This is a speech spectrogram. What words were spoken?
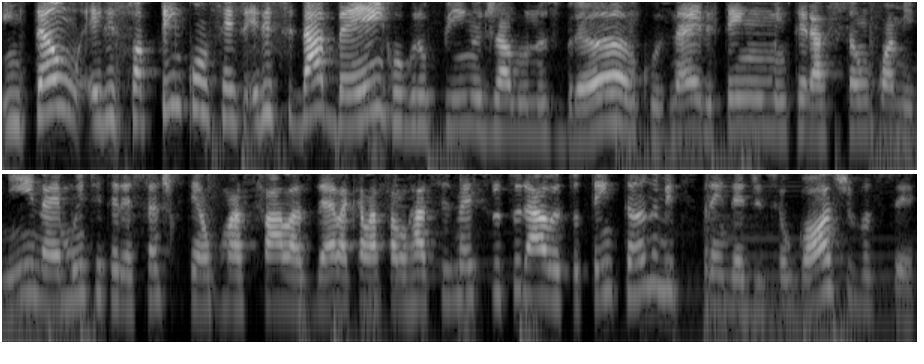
Então, ele só tem consciência, ele se dá bem com o grupinho de alunos brancos, né? Ele tem uma interação com a menina, é muito interessante que tem algumas falas dela que ela fala: o racismo é estrutural, eu tô tentando me desprender disso, eu gosto de você.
